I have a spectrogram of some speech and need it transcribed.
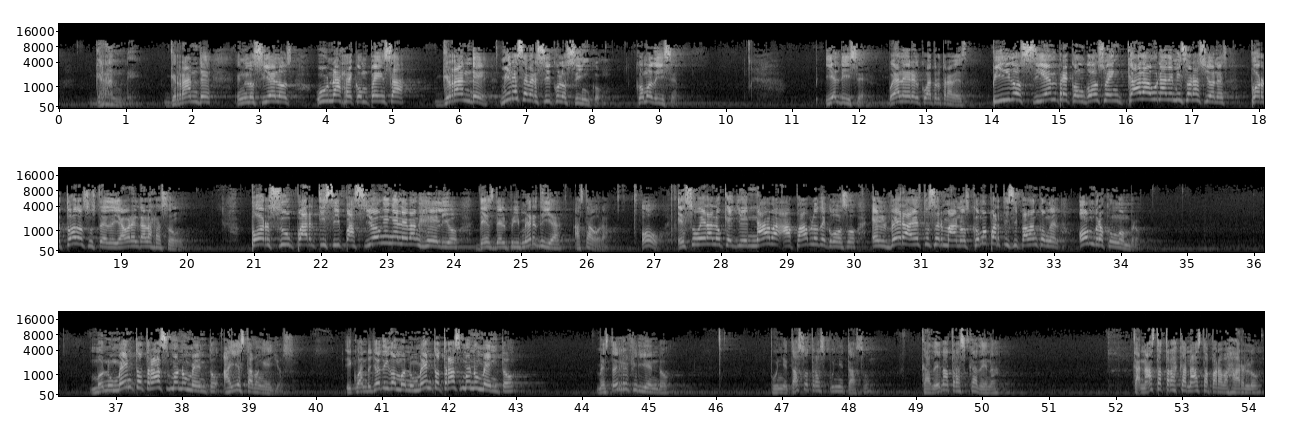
grande, grande en los cielos, una recompensa grande. Mira ese versículo 5, ¿cómo dice? Y él dice, Voy a leer el 4 otra vez. Pido siempre con gozo en cada una de mis oraciones por todos ustedes, y ahora él da la razón, por su participación en el Evangelio desde el primer día hasta ahora. Oh, Eso era lo que llenaba a Pablo de gozo, el ver a estos hermanos cómo participaban con él, hombro con hombro. Monumento tras monumento, ahí estaban ellos. Y cuando yo digo monumento tras monumento, me estoy refiriendo puñetazo tras puñetazo, cadena tras cadena, canasta tras canasta para bajarlo,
